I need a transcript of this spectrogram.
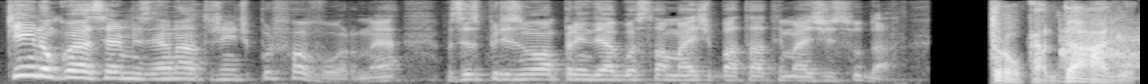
Quem não conhece Hermes e Renato, gente, por favor, né? Vocês precisam aprender a gostar mais de batata e mais de estudar. Trocadalho.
